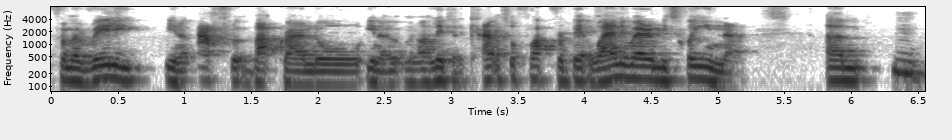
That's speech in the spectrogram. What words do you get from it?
from a really you know affluent background or you know when i lived at a council flat for a bit or anywhere in between that um, mm.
